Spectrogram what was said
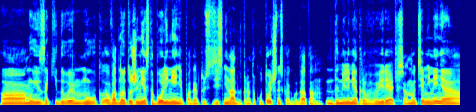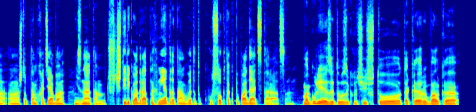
мы закидываем ну, в одно и то же место, более-менее подаем. То есть здесь не надо прям такую точность, как бы, да, там, до миллиметра выверять все. Но, тем не менее, а, чтобы там хотя бы, не знаю, там, в 4 квадратных метра там в этот кусок так попадать стараться. Могу ли я из этого заключить, что такая рыбалка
